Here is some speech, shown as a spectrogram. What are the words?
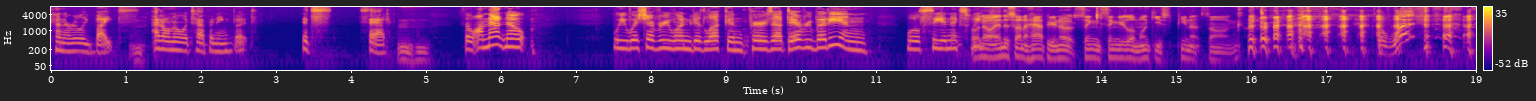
kind of really bites. Mm. I don't know what's happening, but it's sad. Mm-hmm. So, on that note, we wish everyone good luck and prayers out to everybody, and we'll see you next Oh week. no! End us on a happier note. Sing, sing your little monkey's peanut song. What?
